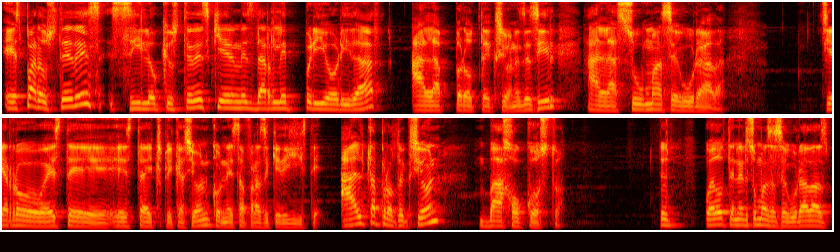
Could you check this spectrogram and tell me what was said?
es para ustedes si lo que ustedes quieren es darle prioridad a la protección, es decir, a la suma asegurada. Cierro este, esta explicación con esta frase que dijiste, alta protección, bajo costo. Entonces, puedo tener sumas aseguradas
